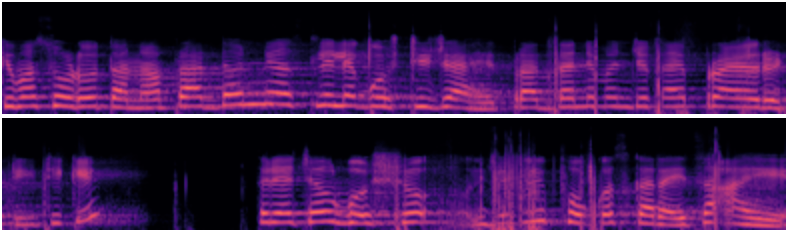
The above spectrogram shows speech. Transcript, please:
किंवा सोडवताना प्राधान्य असलेल्या गोष्टी ज्या आहेत प्राधान्य म्हणजे काय? प्रायोरिटी ठीक आहे? तर याच्यावर गोष्ट जे की फोकस करायचा आहे.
